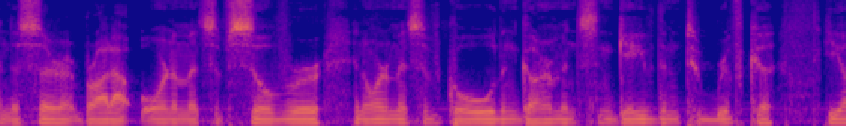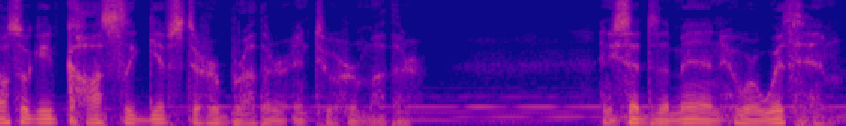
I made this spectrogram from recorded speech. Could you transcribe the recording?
And the servant brought out ornaments of silver and ornaments of gold and garments and gave them to Rivka. He also gave costly gifts to her brother and to her mother. And he said to the men who were with him,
